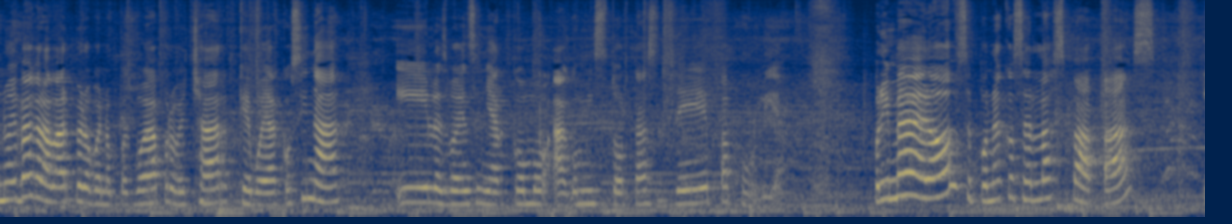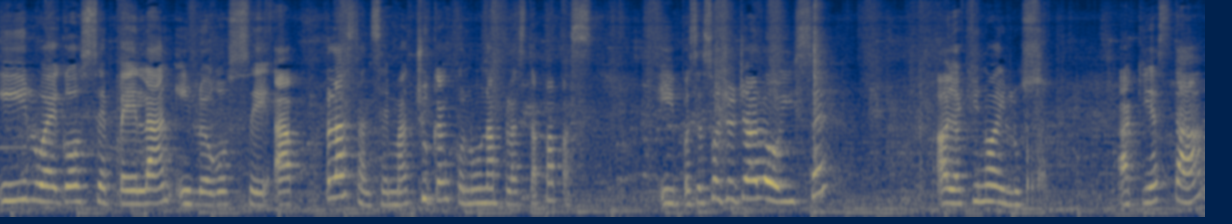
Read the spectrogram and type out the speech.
no iba a grabar, pero bueno, pues voy a aprovechar que voy a cocinar y les voy a enseñar cómo hago mis tortas de papurria. Primero se pone a cocer las papas y luego se pelan y luego se aplastan, se machucan con una aplasta papas. Y pues eso yo ya lo hice. Ay, aquí no hay luz. Aquí está.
